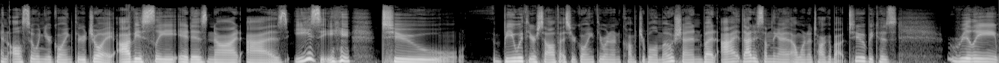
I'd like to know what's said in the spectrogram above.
and also when you're going through joy. Obviously, it is not as easy to be with yourself as you're going through an uncomfortable emotion, but I that is something I, I want to talk about too because really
